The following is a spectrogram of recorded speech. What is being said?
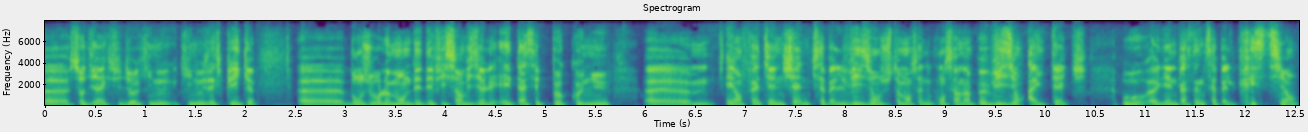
euh, sur Direct Studio qui nous, qui nous explique euh, Bonjour, le monde des déficients visuels est assez peu connu. Et en fait, il y a une chaîne qui s'appelle Vision, justement, ça nous concerne un peu, Vision High Tech, où il y a une personne qui s'appelle Christian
